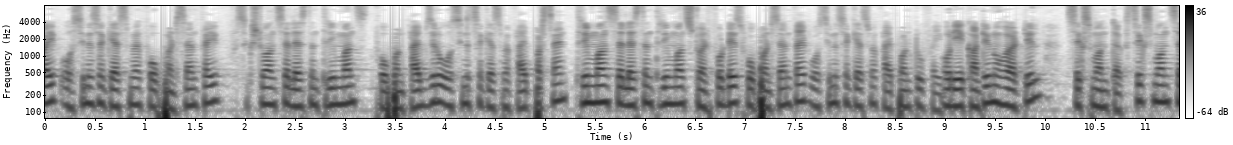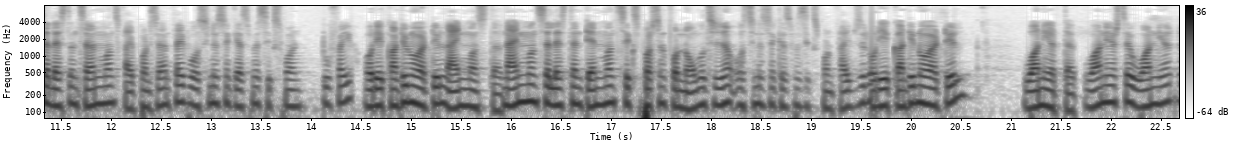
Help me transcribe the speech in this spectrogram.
five से केस में four point seven five sixty one से less than three months four point five zero से केस में फाइव परसेंट थ्री मंथ से less than three months twenty four days four point seven five से केस में फाइव पॉइंट टू फाइव और ये कंटिन्यू हुआ टिल सिक्स मंथ तक। सिक्स मंथ से less than seven months five point seven five से केस में सिक्स पॉइंट टू फाइव और ये कंटिन्यू हुआ टिल नाइन मंथ्स तक। नाइन मंथ से less than ten month six percent for normal citizen से केस में सिक्स पॉइंट फाइव ज़ीरो और ये कंटिन्यू हुआ टिल वन ईयर तक। वन ईयर से one year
